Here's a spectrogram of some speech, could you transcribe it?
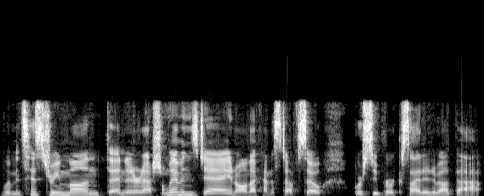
women's history month and international women's day and all that kind of stuff. So we're super excited about that.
